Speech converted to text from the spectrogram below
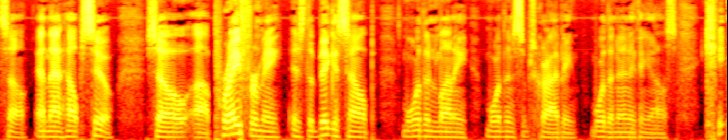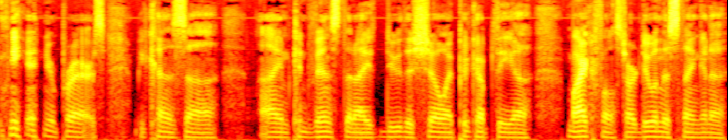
So, and that helps too. So, uh, pray for me is the biggest help, more than money, more than subscribing, more than anything else. Keep me in your prayers because uh, I am convinced that I do this show. I pick up the uh, microphone, start doing this thing, and a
